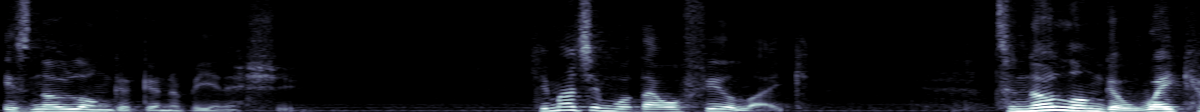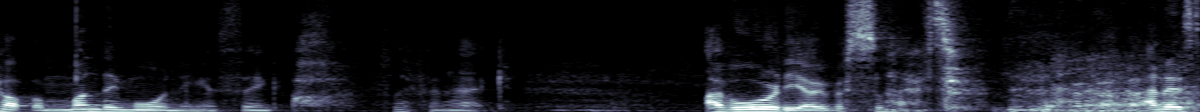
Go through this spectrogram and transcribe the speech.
is no longer going to be an issue. Can you imagine what that will feel like? To no longer wake up on Monday morning and think, oh, flipping heck, I've already overslept. and it's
